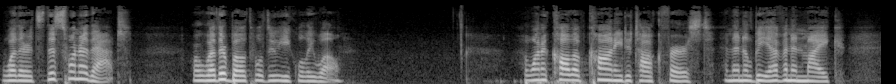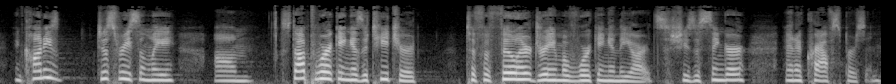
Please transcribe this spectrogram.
whether it's this one or that, or whether both will do equally well." I want to call up Connie to talk first, and then it'll be Evan and Mike. And Connie's just recently um, stopped working as a teacher to fulfill her dream of working in the arts. She's a singer and a craftsperson.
